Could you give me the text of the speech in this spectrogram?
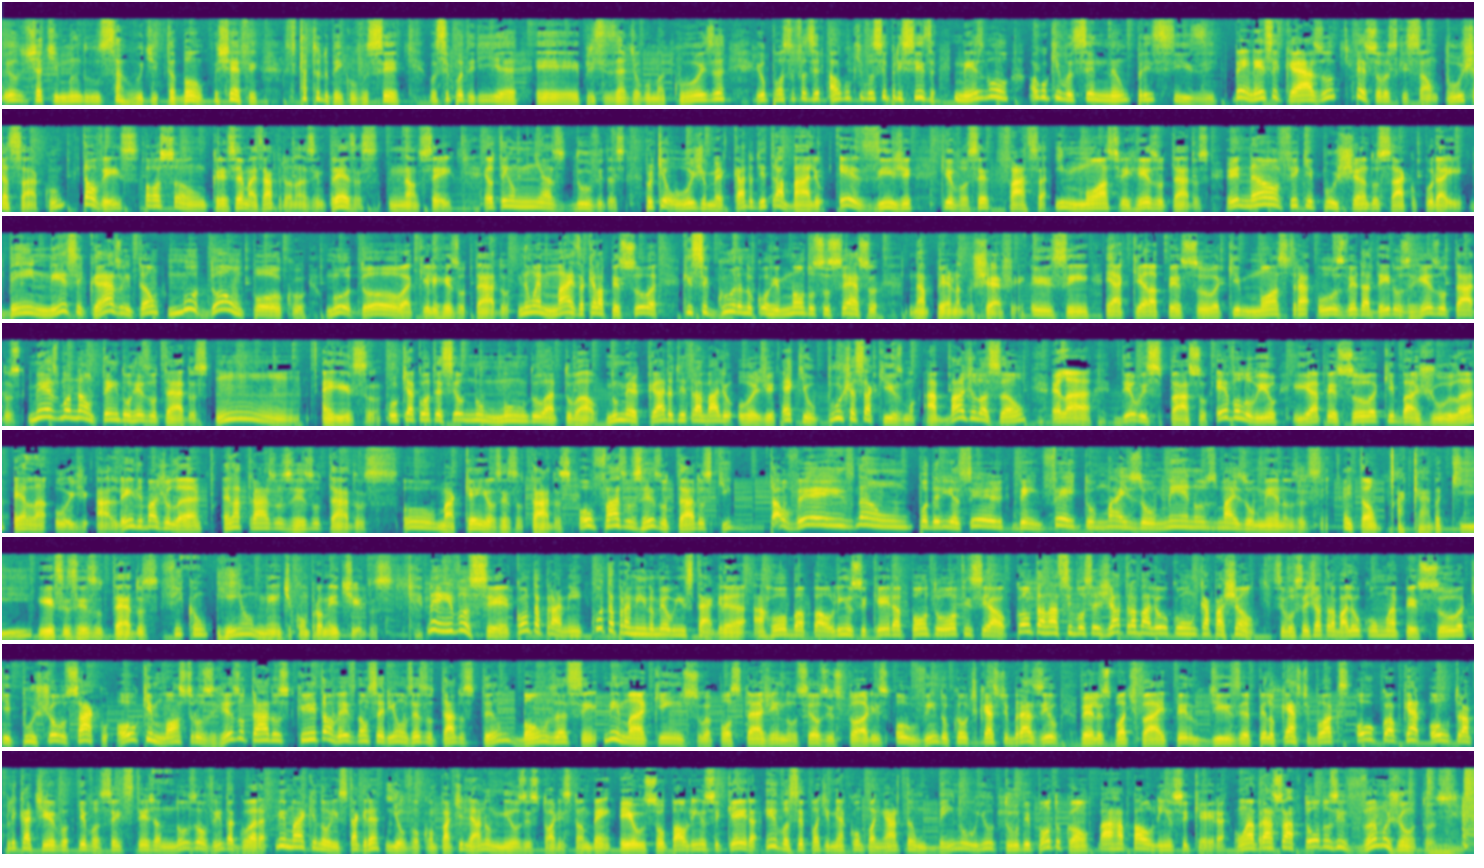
eu já te mando um saúde, tá bom? Chefe, tá tudo bem com você? Você poderia eh, precisar de alguma coisa? Eu posso fazer algo que você precisa, mesmo algo que você não precise. Bem, nesse caso, pessoas que são puxa-saco talvez possam crescer mais rápido nas empresas? Não sei. Eu tenho minhas dúvidas, porque hoje o mercado de trabalho exige que você faça e mostre resultados e não fique puxando o saco por aí. Bem, nesse caso, então, mudou um pouco. Mudou aquele resultado. Não é mais aquela pessoa que segura no corrimão do sucesso na perna do chefe. E sim, é aquela pessoa que mostra os verdadeiros resultados, mesmo não tendo resultados. Hum, é isso. O que aconteceu no mundo atual, no mercado de trabalho hoje, é que o puxa-saquismo, a bajulação, ela deu espaço, evoluiu e a pessoa que bajula, ela hoje, além de bajular, ela traz os resultados, ou maqueia os resultados, ou faz os resultados que talvez não poderia ser bem feito, mais ou menos, mais ou menos assim. Então, acaba que esses resultados ficam realmente comprometidos. Bem, e você? Conta pra mim, conta pra mim no meu Instagram, paulinhosiqueira.oficial. Conta lá se você já trabalhou com um capachão, se você já trabalhou com uma pessoa que puxou o saco ou que mostra os resultados que talvez não seriam os resultados tão bons assim. Me marque em sua postagem no seu meus stories ouvindo o Coachcast Brasil pelo Spotify, pelo Deezer, pelo Castbox ou qualquer outro aplicativo que você esteja nos ouvindo agora. Me marque no Instagram e eu vou compartilhar nos meus stories também. Eu sou Paulinho Siqueira e você pode me acompanhar também no youtube.com barra Paulinho Siqueira. Um abraço a todos e vamos juntos!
